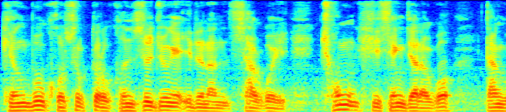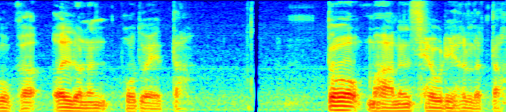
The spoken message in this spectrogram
경부 고속도로 건설 중에 일어난 사고의 총 희생자라고 당국과 언론은 보도했다. 또 많은 세월이 흘렀다.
